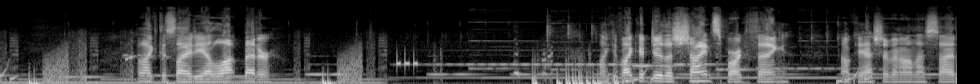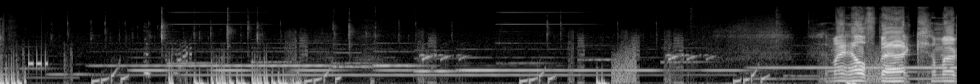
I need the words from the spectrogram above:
I like this idea a lot better. Like, if I could do the Shine Spark thing... Okay, I should have been on this side. Get my health back. I'm gonna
